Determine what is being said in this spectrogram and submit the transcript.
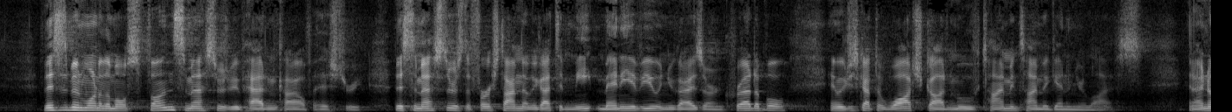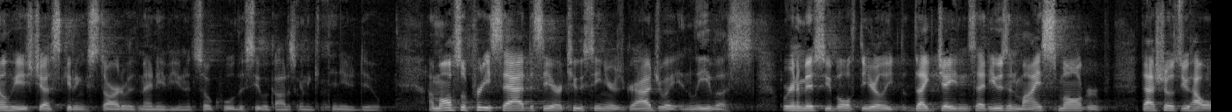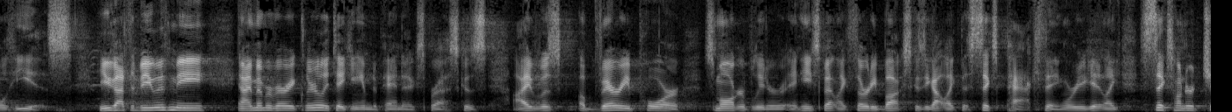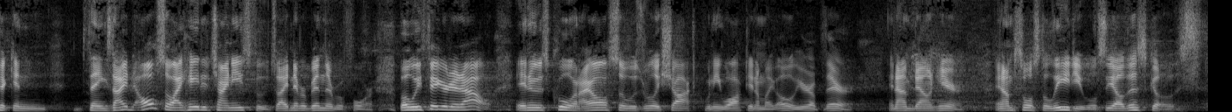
This has been one of the most fun semesters we've had in Chi Alpha history. This semester is the first time that we got to meet many of you, and you guys are incredible. And we've just got to watch God move time and time again in your lives. And I know He's just getting started with many of you, and it's so cool to see what God is going to continue to do. I'm also pretty sad to see our two seniors graduate and leave us. We're going to miss you both dearly. Like Jaden said, he was in my small group. That shows you how old he is. He got to be with me, and I remember very clearly taking him to Panda Express because I was a very poor small group leader, and he spent like 30 bucks because he got like the six pack thing where you get like 600 chicken things. I also I hated Chinese food, so I'd never been there before. But we figured it out, and it was cool. And I also was really shocked when he walked in. I'm like, oh, you're up there, and I'm down here and I'm supposed to lead you. We'll see how this goes.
